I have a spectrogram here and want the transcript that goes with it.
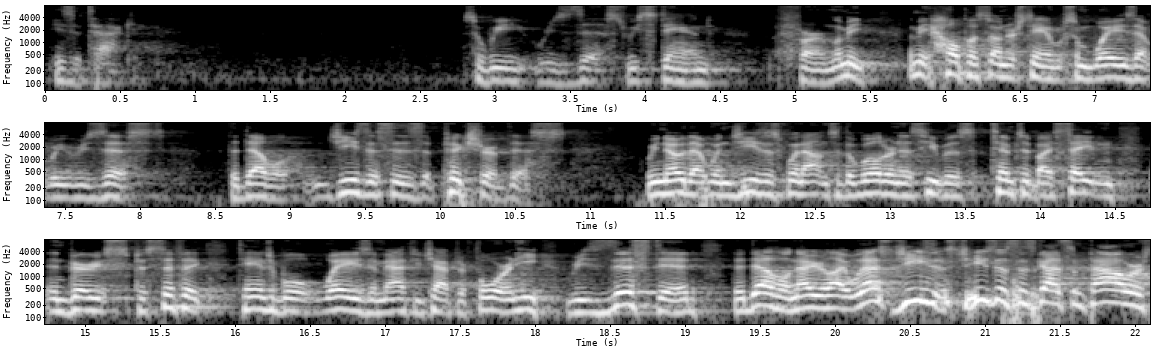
he's attacking. So we resist, we stand firm. Let me, let me help us understand some ways that we resist the devil. Jesus is a picture of this. We know that when Jesus went out into the wilderness, he was tempted by Satan in very specific, tangible ways in Matthew chapter 4, and he resisted the devil. Now you're like, well, that's Jesus. Jesus has got some powers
